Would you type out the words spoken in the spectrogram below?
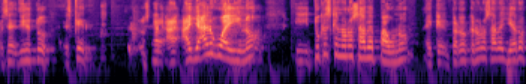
sea, dices tú, es que, o sea, hay algo ahí, ¿no? ¿Y tú crees que no lo sabe Pauno? Eh, que, perdón, que no lo sabe Hierro.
